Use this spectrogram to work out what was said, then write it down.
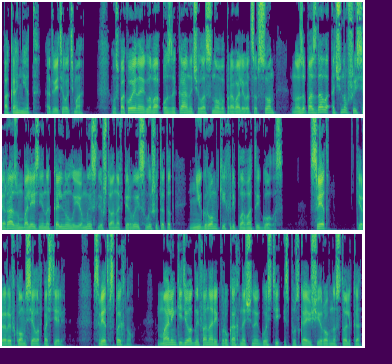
«Пока нет», — ответила тьма. Успокоенная глава ОЗК начала снова проваливаться в сон, но запоздало очнувшийся разум болезненно кольнул ее мыслью, что она впервые слышит этот негромкий хрипловатый голос. «Свет!» — Кира рывком села в постели. Свет вспыхнул. Маленький диодный фонарик в руках ночной гости, испускающий ровно столько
